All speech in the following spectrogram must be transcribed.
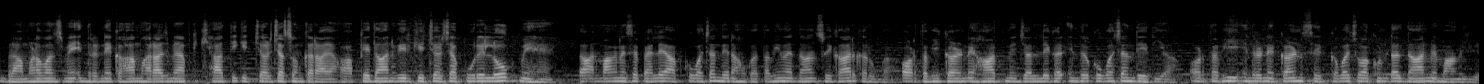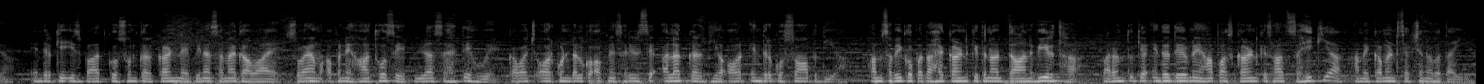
ब्राह्मण वंश में इंद्र ने कहा, महाराज, मैं आपकी ख्याति की चर्चा सुनकर आया आपके दानवीर की चर्चा पूरे लोक में है। दान मांगने से पहले आपको वचन देना होगा, तभी मैं दान स्वीकार करूँगा। और तभी कर्ण ने हाथ में जल लेकर इंद्र को वचन दे दिया। और तभी इंद्र ने कर्ण से कवच व कुंडल दान में मांग लिया। इंद्र की इस बात को सुनकर कर्ण ने बिना समय गवाए स्वयं अपने हाथों से पीड़ा सहते हुए कवच और कुंडल को अपने शरीर से अलग कर दिया और इंद्र को सौंप दिया। हम सभी को पता है कर्ण कितना दानवीर था। परंतु क्या इंद्रदेव ने यहाँ पास कर्ण के साथ सही किया? हमें कमेंट सेक्शन में बताइए।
